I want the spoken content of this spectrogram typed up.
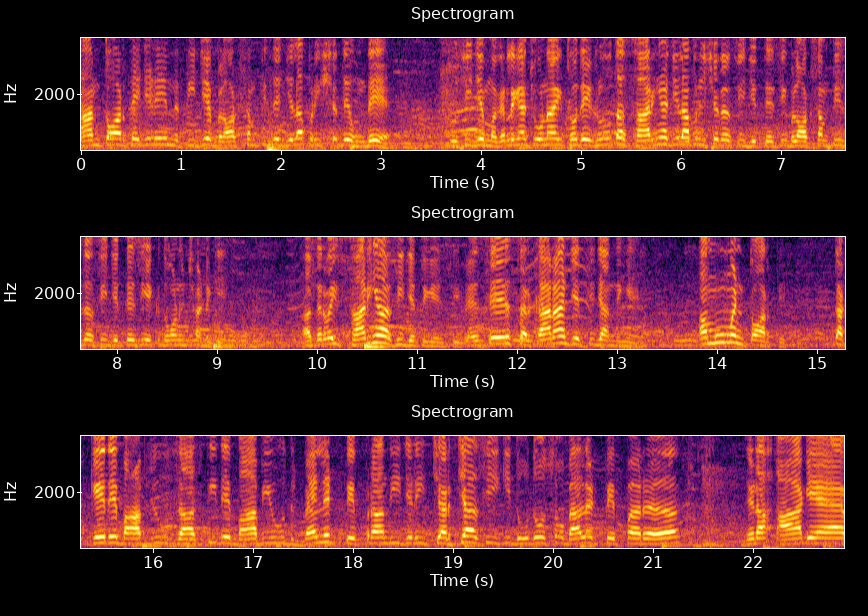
ਆਮ ਤੌਰ ਤੇ ਜਿਹੜੇ ਨਤੀਜੇ ਬਲਾਕ ਸੰਮਤੀ ਦੇ ਜ਼ਿਲ੍ਹਾ ਪਰਿਸ਼ਦ ਦੇ ਹੁੰਦੇ ਆ ਤੁਸੀਂ ਜੇ ਮਗਰਲੀਆਂ ਚੋਣਾਂ ਇੱਥੋਂ ਦੇਖ ਲਓ ਤਾਂ ਸਾਰੀਆਂ ਜ਼ਿਲ੍ਹਾ ਪਰਿਸ਼ਦ ਅਸੀਂ ਜਿੱਤੇ ਸੀ ਬਲਾਕ ਸੰਮਤੀਜ਼ ਅਸੀਂ ਜਿੱਤੇ ਸੀ ਇੱਕ ਦੋ ਨੂੰ ਛੱਡ ਕੇ। ਅਦਰਵਾਈਜ਼ ਸਾਰੀਆਂ ਅਸੀਂ ਜਿੱਤ ਗਏ ਸੀ। ਵੈਸੇ ਸਰਕਾਰਾਂ ਜਿੱਤ ਜਾਂਦੀਆਂ ਅਮੂਮਨ ਤੌਰ ਤੇ। ਧੱਕੇ ਦੇ ਬਾਵਜੂਦ ਰਾਸਤੀ ਦੇ ਬਾਵਜੂਦ ਬੈਲਟ ਪੇਪਰਾਂ ਦੀ ਜਿਹੜੀ ਚਰਚਾ ਸੀ ਕਿ 2-200 ਬੈਲਟ ਪੇਪਰ ਜਿਹੜਾ ਆ ਗਿਆ ਹੈ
